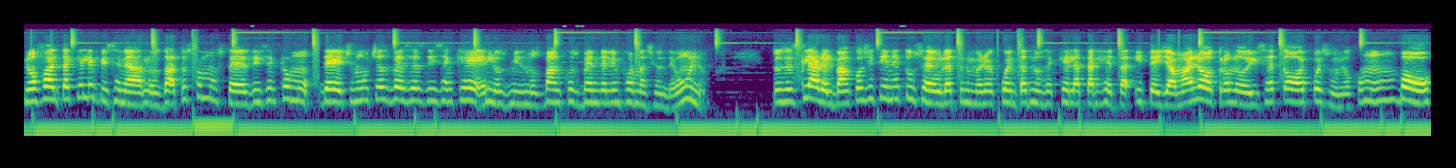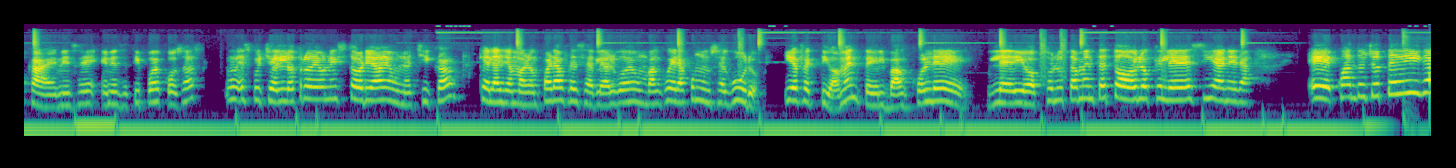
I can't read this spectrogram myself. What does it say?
no falta que le empiecen a dar los datos como ustedes dicen, como de hecho muchas veces dicen que en los mismos bancos venden la información de uno. Entonces, claro, el banco sí tiene tu cédula, tu número de cuentas, no sé qué, la tarjeta, y te llama el otro, lo dice todo, y pues uno como un bobo cae en ese, en ese tipo de cosas. Escuché el otro día una historia de una chica que la llamaron para ofrecerle algo de un banco, era como un seguro, y efectivamente el banco le, le dio absolutamente todo, y lo que le decían era, eh, cuando yo te diga,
